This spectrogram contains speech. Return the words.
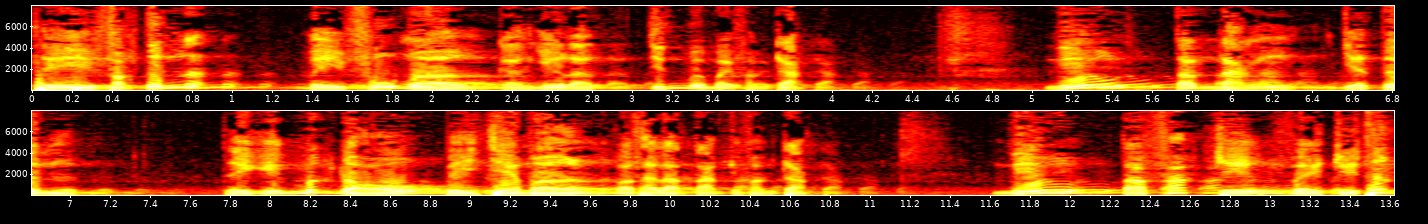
thì phật tính bị phủ mờ gần như là chín mươi mấy phần trăm. Nếu ta nặng về tình, thì cái mức độ bị che mờ có thể là tám phần trăm. Nếu ta phát triển về tri thức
